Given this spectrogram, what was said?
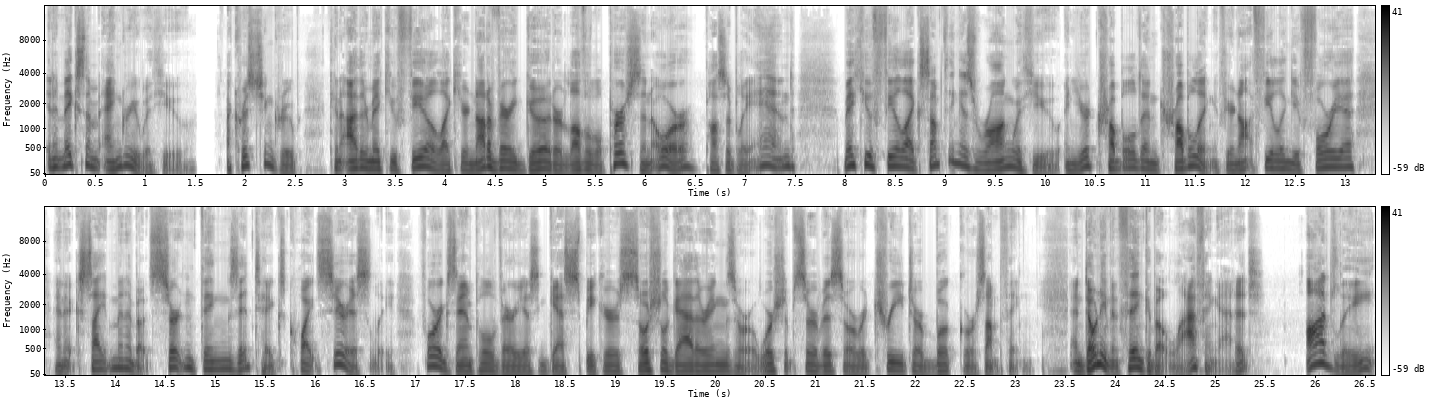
And it makes them angry with you. A Christian group can either make you feel like you're not a very good or lovable person, or, possibly and, make you feel like something is wrong with you and you're troubled and troubling if you're not feeling euphoria and excitement about certain things it takes quite seriously. For example, various guest speakers, social gatherings, or a worship service, or retreat, or book, or something. And don't even think about laughing at it. Oddly,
